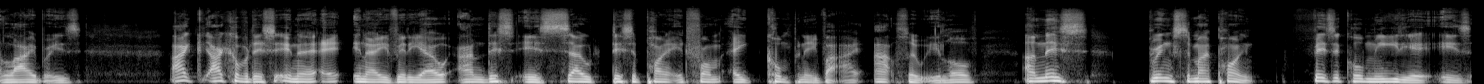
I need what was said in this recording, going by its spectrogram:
libraries. I I covered this in a in a video, and this is so disappointed from a company that I absolutely love, and this brings to my point: physical media is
